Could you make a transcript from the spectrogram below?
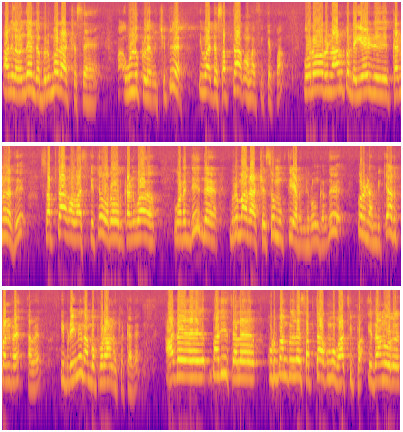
அதில் வந்து அந்த பிரம்மராட்சஸை உள்ளுக்குள்ளே வச்சுட்டு இவன் அந்த சப்தாகம் வாசிக்கப்பான் ஒரு ஒரு நாளுக்கும் அந்த ஏழு கணு அது. சப்தாகம் வாசிக்கச்சு ஒரு ஒரு கணுவாக உடஞ்சி இந்த பிரம்மராட்சஸும் முக்தி அடைஞ்சிருங்கிறது ஒரு நம்பிக்கை. அது பண்ணுற அவன். இப்படின்னு நம்ம புராணத்தில் கதை. அதை மாதிரி சில குடும்பங்களில் சப்தாகமும் வாசிப்பான். ஏதான ஒரு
